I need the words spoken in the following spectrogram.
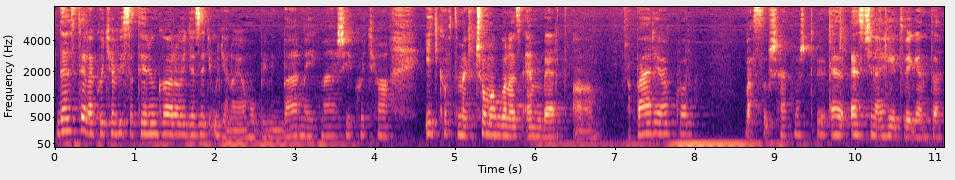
De ez tényleg, hogyha visszatérünk arra, hogy ez egy ugyanolyan hobbi, mint bármelyik másik, hogyha így kapta meg csomagban az embert a, a párja, akkor basszus, hát most ő e, ezt csinálja hétvégente.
